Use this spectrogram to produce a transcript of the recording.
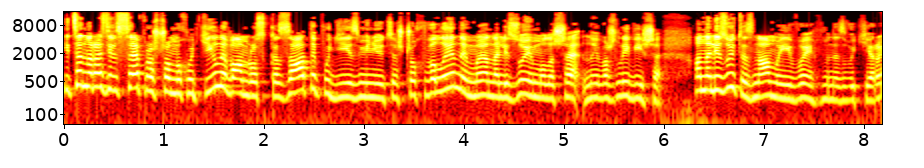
І це наразі все, про що ми хотіли вам розказати. Події змінюються щохвилини. Ми аналізуємо лише найважливіше. Аналізуйте з нами і ви. Мене звуть Ярина.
